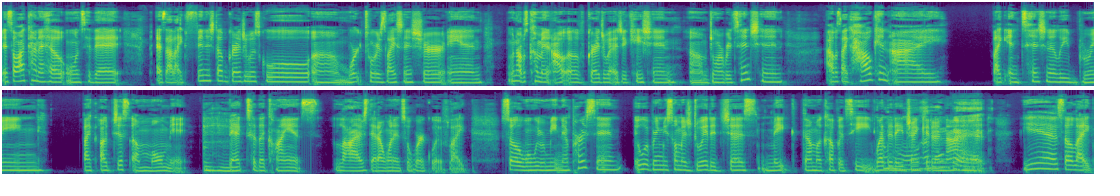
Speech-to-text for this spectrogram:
And so I kind of held on to that as I like finished up graduate school, um, worked towards licensure. And when I was coming out of graduate education, um, doing retention, I was like, how can I like intentionally bring like a, just a moment Mhm. back to the clients' lives that I wanted to work with. Like, so when we were meeting in person, it would bring me so much joy to just make them a cup of tea, whether they Oh, drink it or not. that. Yeah. So like,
